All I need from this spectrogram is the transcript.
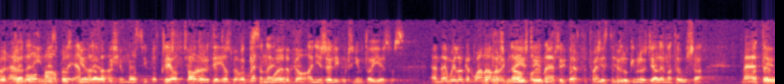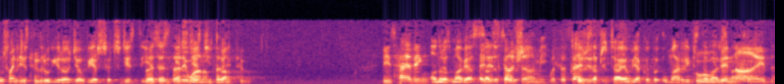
Żaden inny sposób nie udałoby się mocniej podkreślić autorytetu słowa pisanego, aniżeli uczynił to Jezus. Popatrzmy na jeszcze jeden przykład w 22 rozdziale Mateusza, Mateusz 22 rozdział, wiersze 31 i 32. On rozmawia z Saduceuszami, którzy zaprzeczają, jakoby umarli wstawali z martwych.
